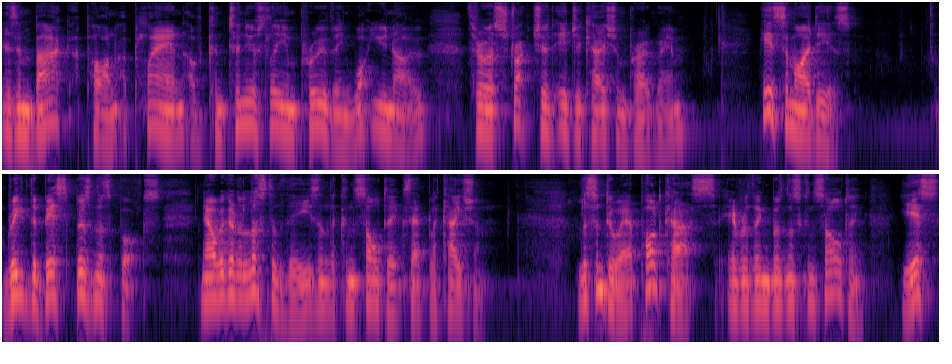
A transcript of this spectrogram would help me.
is embark upon a plan of continuously improving what you know through a structured education program. Here's some ideas. Read the best business books. Now we've got a list of these in the ConsultX application. Listen to our podcasts, Everything Business Consulting. Yes,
